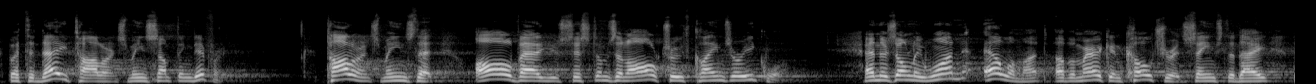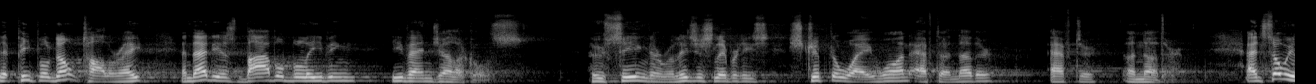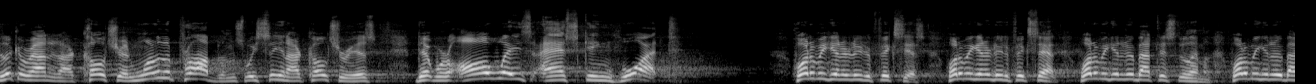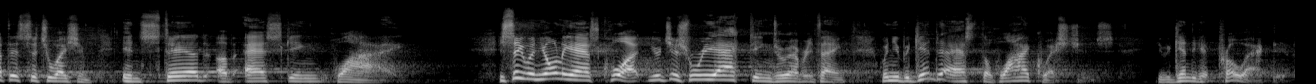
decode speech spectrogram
But today, tolerance means something different. Tolerance means that all value systems and all truth claims are equal. And there's only one element of American culture, it seems today, that people don't tolerate, and that is Bible believing evangelicals who seeing their religious liberties stripped away one after another after another. And so we look around at our culture, and one of the problems we see in our culture is that we're always asking what? What are we going to do to fix this? What are we going to do to fix that? What are we going to do about this dilemma? What are we going to do about this situation? Instead of asking why. You see, when you only ask what, you're just reacting to everything. When you begin to ask the why questions, you begin to get proactive.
